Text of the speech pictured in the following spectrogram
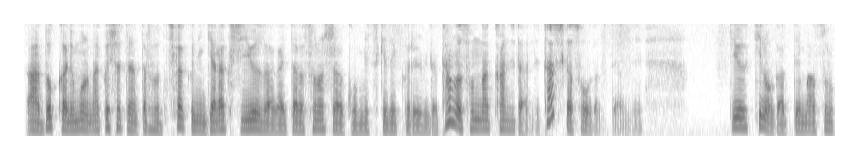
あどっかに物なくしちゃってなったらその近くにギャラクシーユーザーがいたらその人がこう見つけてくれるみたいな。多分そんな感じだよね。確かそうだったよね。っていう機能があって、まあその、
